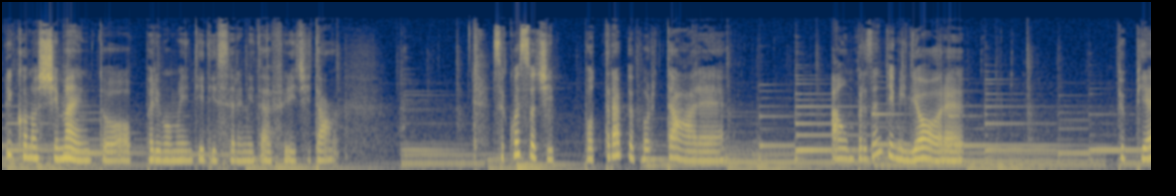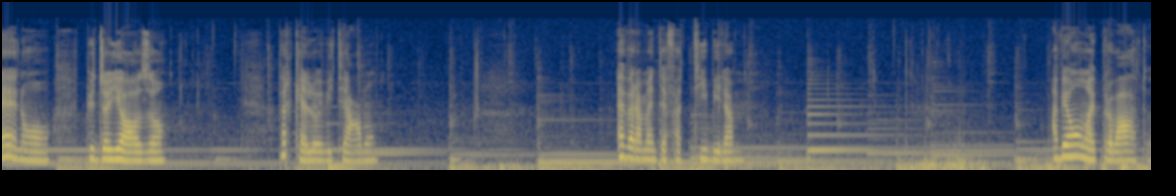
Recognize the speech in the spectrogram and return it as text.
riconoscimento per i momenti di serenità e felicità? Se questo ci potrebbe portare a un presente migliore, più pieno, più gioioso, perché lo evitiamo? È veramente fattibile. Abbiamo mai provato?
